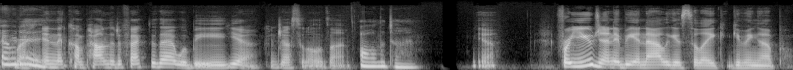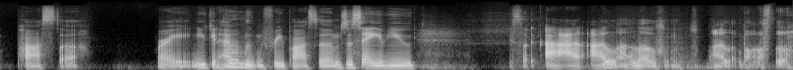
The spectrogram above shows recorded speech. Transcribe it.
Every day, Right. And the compounded effect of that would be, yeah, congested all the time. all the time. Yeah. For you, Jen, it'd be analogous to like giving up pasta, right? You can have um, gluten free pasta. I'm just saying if you, it's like, I, I, I love, I love pasta.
